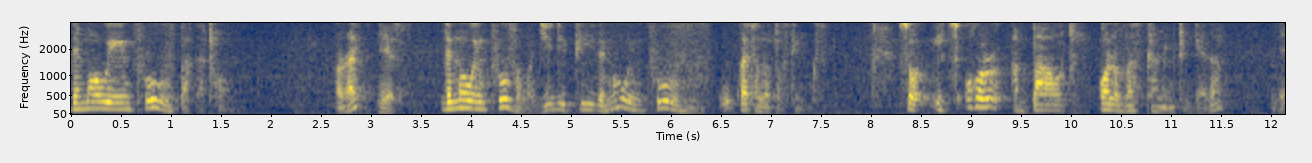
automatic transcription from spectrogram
the more we improve back at home. All right? Yes. The more we improve our GDP, the more we improve quite a lot of things. So it's all about all of us coming together, the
